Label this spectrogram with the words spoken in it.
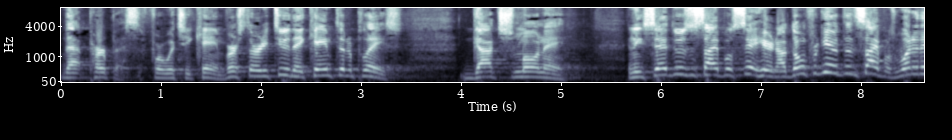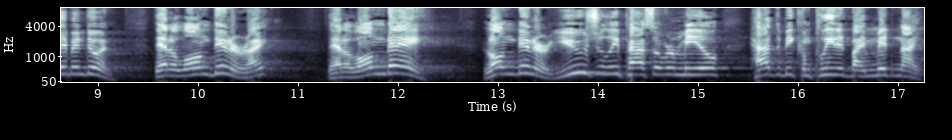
that purpose for which he came. Verse 32, they came to the place, Gachmone. And he said to his disciples, sit here. Now don't forget the disciples. What have they been doing? They had a long dinner, right? They had a long day, long dinner. Usually, Passover meal had to be completed by midnight.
